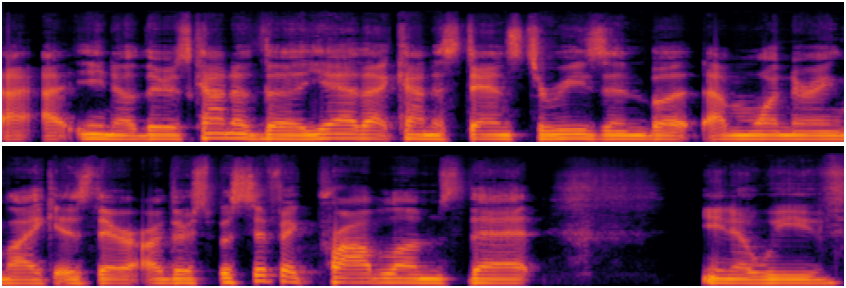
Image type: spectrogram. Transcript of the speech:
I, you know. There's kind of the yeah that kind of stands to reason, but I'm wondering like, is there are there specific problems that you know we've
